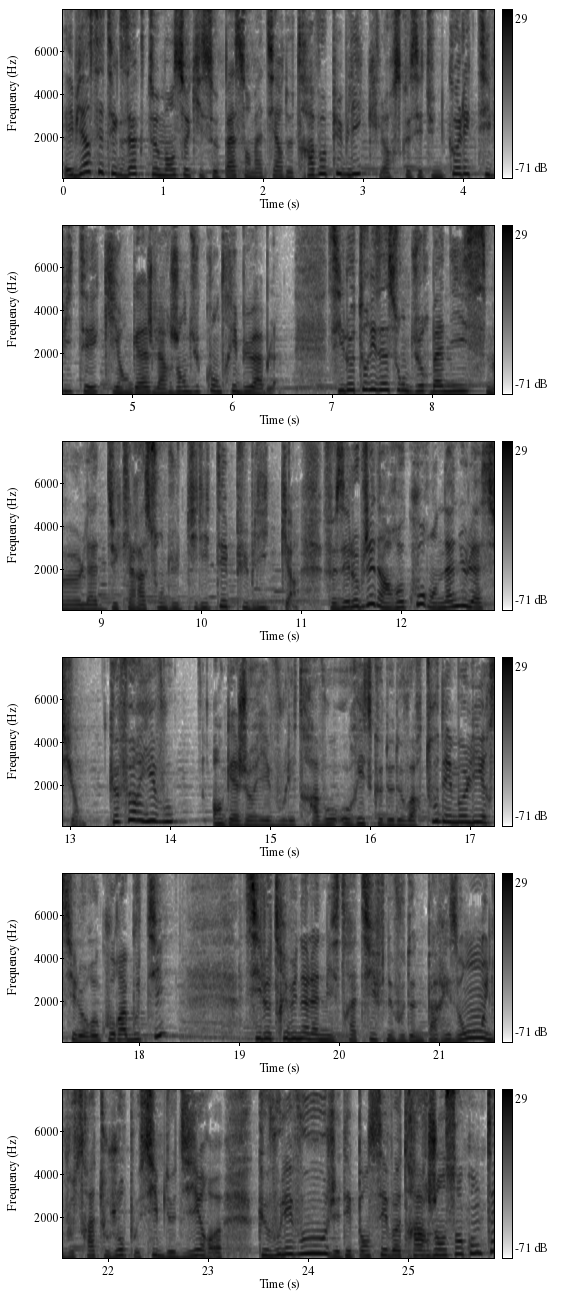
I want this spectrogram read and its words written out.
Eh bien, c'est exactement ce qui se passe en matière de travaux publics lorsque c'est une collectivité qui engage l'argent du contribuable. Si l'autorisation d'urbanisme, la déclaration d'utilité publique, faisait l'objet d'un recours en annulation, que feriez-vous? Engageriez-vous les travaux au risque de devoir tout démolir si le recours aboutit? Si le tribunal administratif ne vous donne pas raison, il vous sera toujours possible de dire euh, Que voulez-vous? J'ai dépensé votre argent sans compter.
